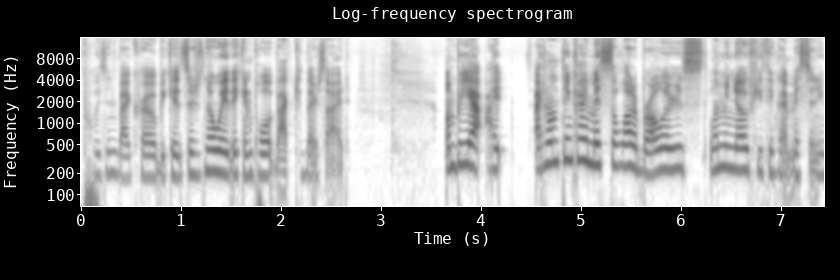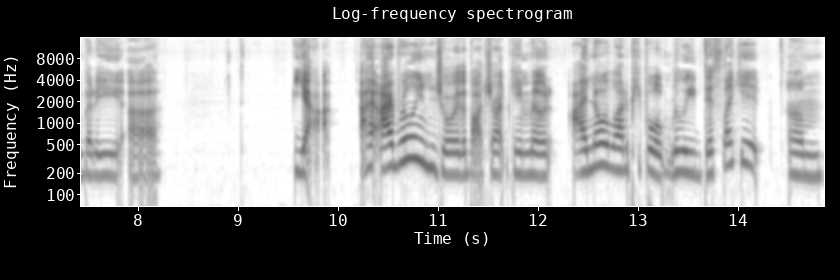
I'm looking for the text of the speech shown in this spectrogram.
poisoned by crow because there's no way they can pull it back to their side. Um, but yeah, I I don't think I missed a lot of brawlers. Let me know if you think I missed anybody. Uh, yeah, I I really enjoy the bot drop game mode. I know a lot of people really dislike it. Um,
